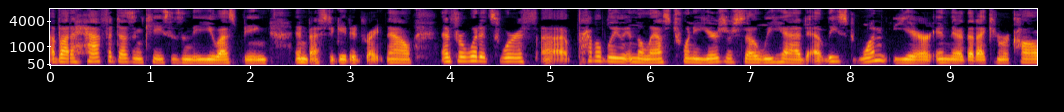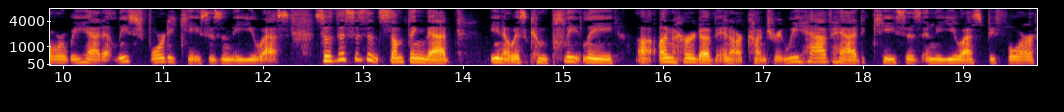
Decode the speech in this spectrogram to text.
about a half a dozen cases in the U.S. being investigated right now. And for what it's worth, uh, probably in the last 20 years or so, we had at least one year in there that I can recall where we had at least 40 cases in the U.S. So this isn't something that you know, is completely uh, unheard of in our country. We have had cases in the U.S. before.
